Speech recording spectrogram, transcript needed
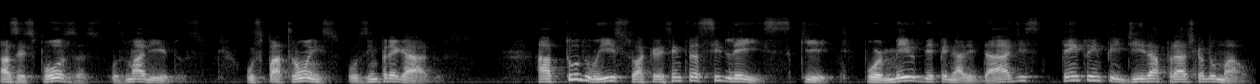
as esposas, os maridos, os patrões, os empregados. A tudo isso acrescenta-se leis que, por meio de penalidades, tentam impedir a prática do mal.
